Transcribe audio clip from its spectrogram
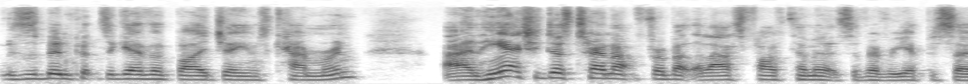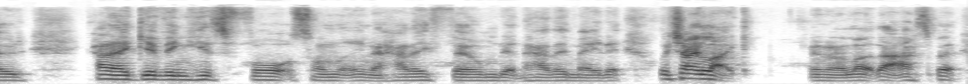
This has been put together by James Cameron. And he actually does turn up for about the last five, ten minutes of every episode, kind of giving his thoughts on you know how they filmed it and how they made it, which I like. And I like that aspect.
